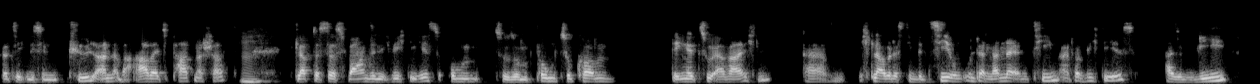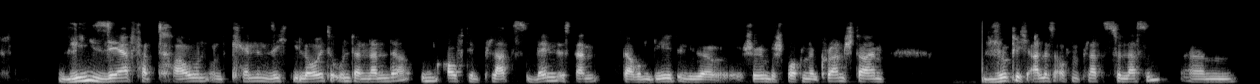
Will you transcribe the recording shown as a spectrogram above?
hört sich ein bisschen kühl an, aber Arbeitspartnerschaft. Mhm. Ich glaube, dass das wahnsinnig wichtig ist, um zu so einem Punkt zu kommen, Dinge zu erreichen ähm, ich glaube, dass die Beziehung untereinander im Team einfach wichtig ist. Also wie, wie sehr vertrauen und kennen sich die Leute untereinander, um auf dem Platz, wenn es dann darum geht, in dieser schön besprochenen Crunch-Time, wirklich alles auf dem Platz zu lassen, ähm,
